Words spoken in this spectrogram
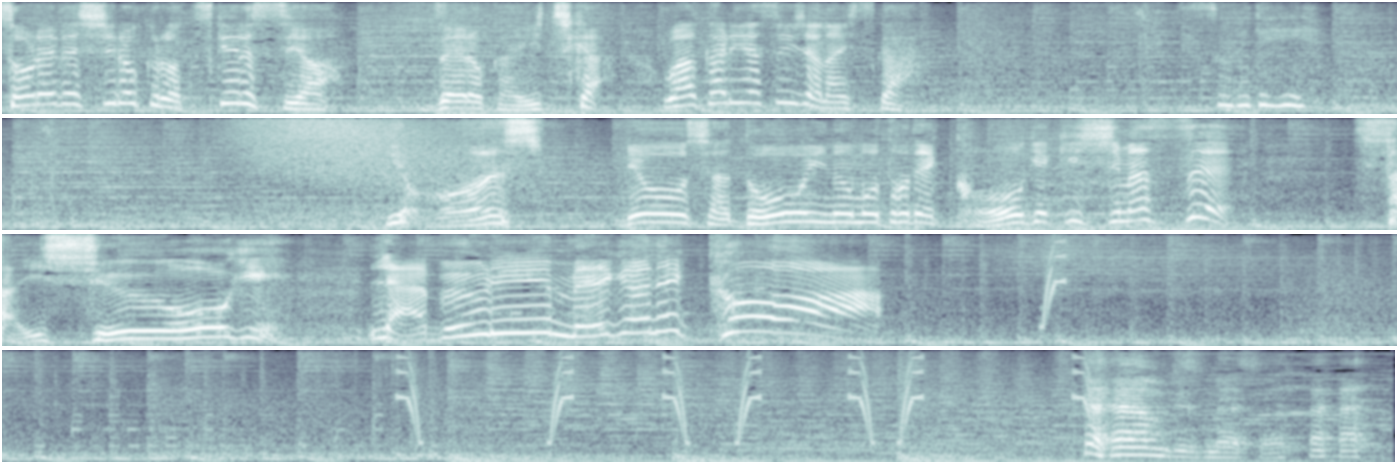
それで白黒つけるっすよ。0か1か。分かりやすいじゃないっすか。それでいい。よーし。両者同意のもとで攻撃します。最終奥義。ラブリーメガネっ子 I'm just messing.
